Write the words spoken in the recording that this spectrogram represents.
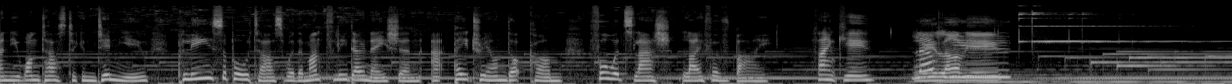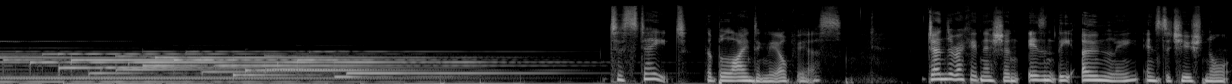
and you want us to continue, please support us with a monthly donation at patreon.com forward slash life of bi. Thank you. Love we love you. you. To state the blindingly obvious, gender recognition isn't the only institutional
